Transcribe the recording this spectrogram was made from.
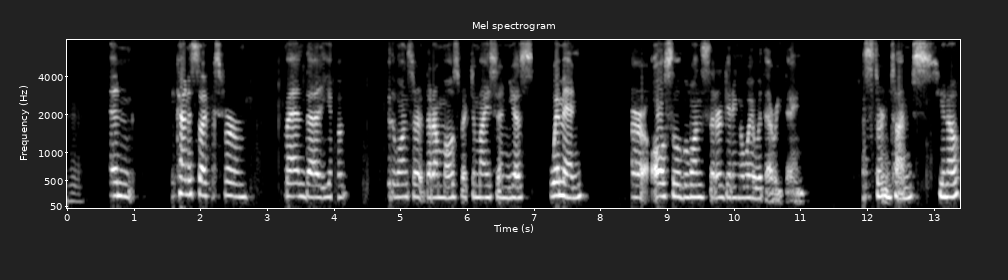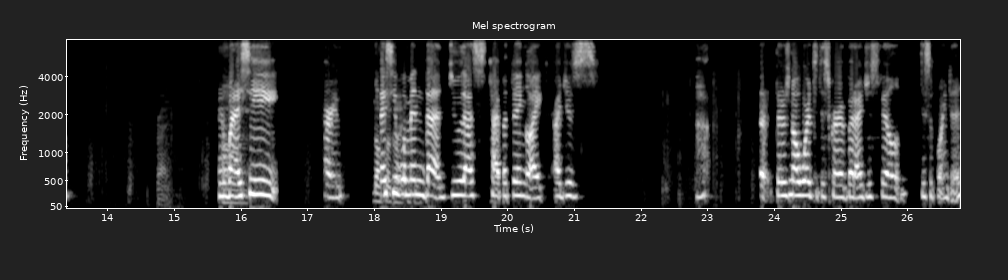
Mhm. And it kind of sucks for men that you know they're the ones that are, that are most victimized, and yes, women are also the ones that are getting away with everything at certain times, you know. Right. And when I Um, see, sorry, No, I so see ahead, women that do that type of thing, like I just there's no word to describe, it, but I just feel disappointed.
